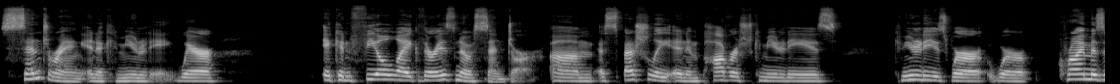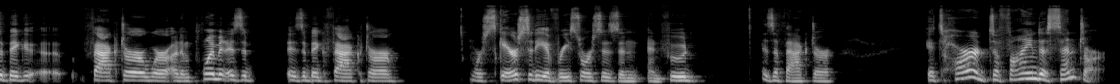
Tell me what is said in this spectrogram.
centering in a community where it can feel like there is no center, um, especially in impoverished communities, communities where where crime is a big uh, factor, where unemployment is a is a big factor, where scarcity of resources and, and food is a factor. It's hard to find a center.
